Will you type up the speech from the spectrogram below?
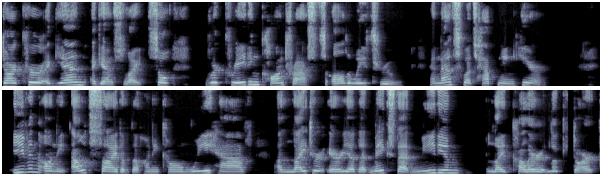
darker again against light. So we're creating contrasts all the way through. And that's what's happening here. Even on the outside of the honeycomb, we have a lighter area that makes that medium light color look dark.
